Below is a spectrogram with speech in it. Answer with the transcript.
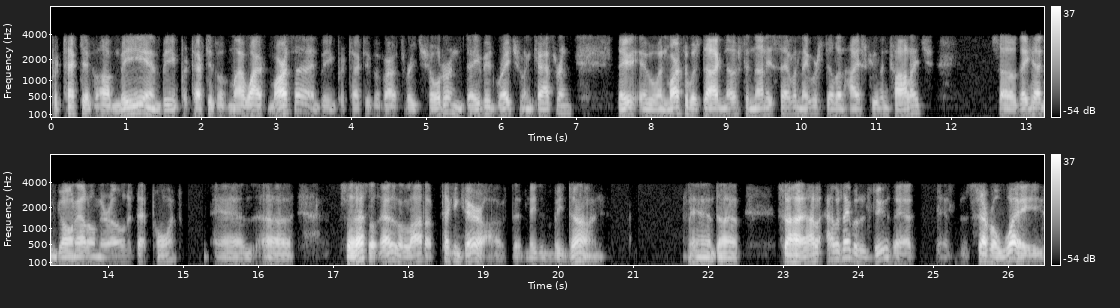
protective of me and being protective of my wife Martha and being protective of our three children, David, Rachel, and Catherine. They when Martha was diagnosed in '97, they were still in high school and college, so they hadn't gone out on their own at that point. And uh, so that's a, that is a lot of taking care of that needed to be done. And uh, so I, I was able to do that in several ways.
